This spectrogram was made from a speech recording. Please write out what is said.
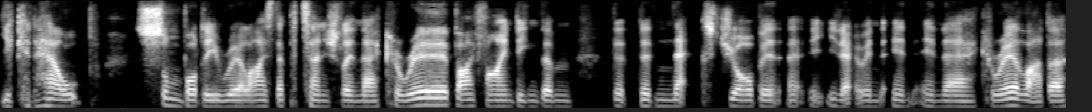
you can help somebody realize their potential in their career by finding them the, the next job in uh, you know in, in, in their career ladder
